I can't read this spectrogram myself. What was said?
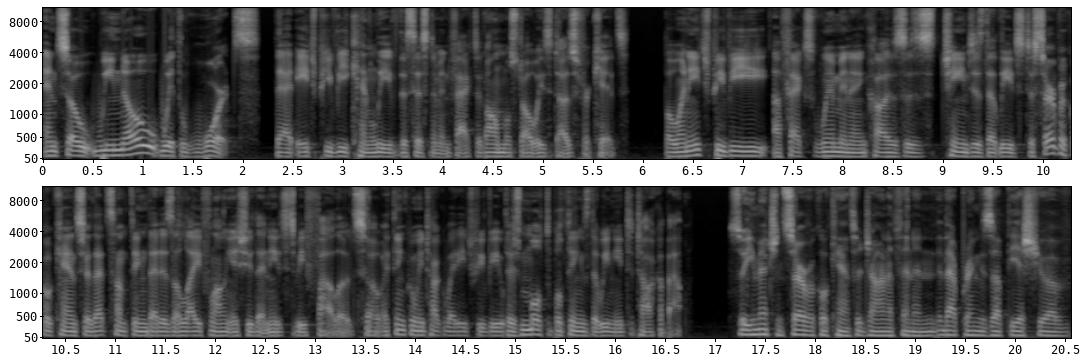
And so, we know with warts that HPV can leave the system. In fact, it almost always does for kids. But when HPV affects women and causes changes that leads to cervical cancer, that's something that is a lifelong issue that needs to be followed. So I think when we talk about HPV, there's multiple things that we need to talk about. So you mentioned cervical cancer, Jonathan, and that brings up the issue of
